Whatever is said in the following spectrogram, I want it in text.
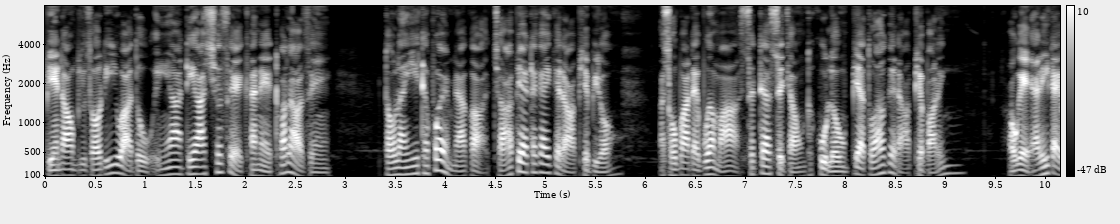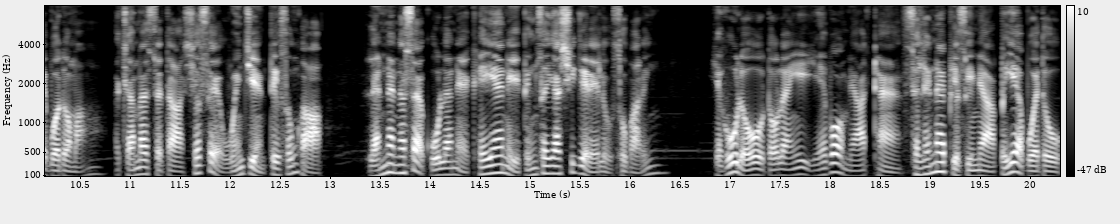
ပြင်းတောင်ပြူစော်တီးရွာသို့အင်အား180ခန်းနဲ့ထွက်လာစဉ်ဒေါ်လာရေးတပ်ဖွဲ့များကကြားပြတ်တိုက်ခိုက်ခဲ့တာဖြစ်ပြီးတော့အဆိုပါတိုက်ပွဲမှာစစ်တပ်စစ်ကြောင်းတစ်ခုလုံးပြတ်သွားခဲ့တာဖြစ်ပါတယ်။ဟုတ်ကဲ့အဲ့ဒီတိုက်ပွဲတော့မှာအကြမ်းဖက်စစ်သား80ဝန်းကျင်တေဆုံးကလက်နက်29လက်နဲ့ခဲယမ်းတွေတင်ဆက်ရရှိခဲ့တယ်လို့ဆိုပါတယ်။ယခုလိုဒေါ်လာရေးရဲဘော်များထံဇလက်နက်ပစ္စည်းများပေးရပွဲသို့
